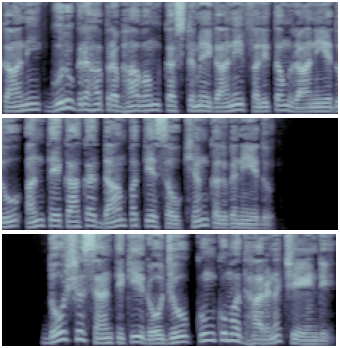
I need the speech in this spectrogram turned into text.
కాని గురుగ్రహ ప్రభావం కష్టమేగాని ఫలితం రానియదు అంతేకాక దాంపత్య సౌఖ్యం కలుగనీయదు. దోష శాంతికి రోజూ కుంకుమ ధారణ చేయండి.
